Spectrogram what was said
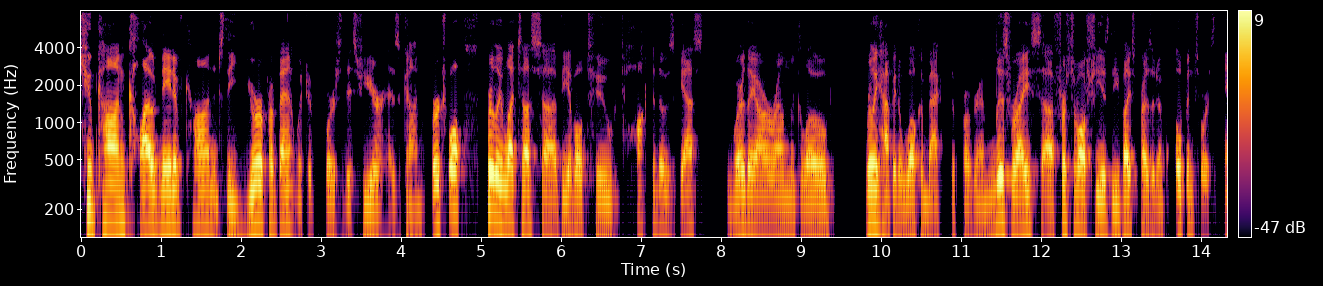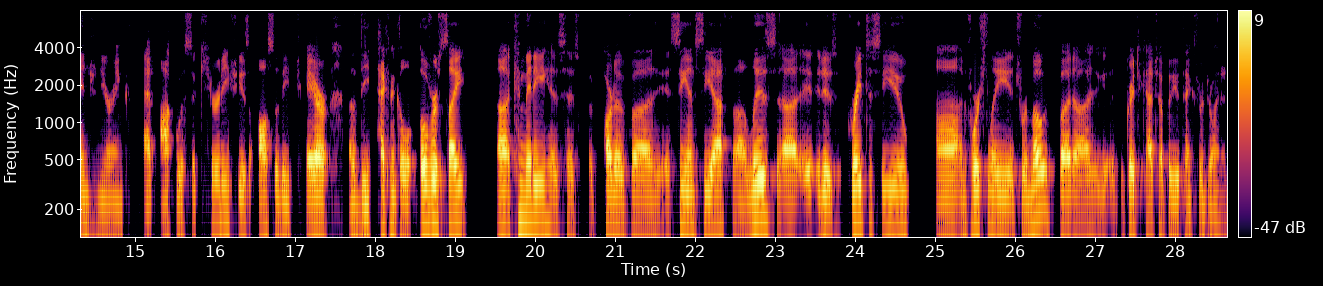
KubeCon, Cloud Native Con. It's the Europe event, which of course this year has gone virtual. Really lets us uh, be able to talk to those guests, where they are around the globe. Really happy to welcome back to the program Liz Rice. Uh, first of all, she is the Vice President of Open Source Engineering at Aqua Security. She is also the chair of the Technical Oversight uh, Committee as, as, part of uh, CNCF. Uh, Liz, uh, it, it is great to see you. Uh, unfortunately, it's remote, but great to catch up with you. Thanks for joining.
